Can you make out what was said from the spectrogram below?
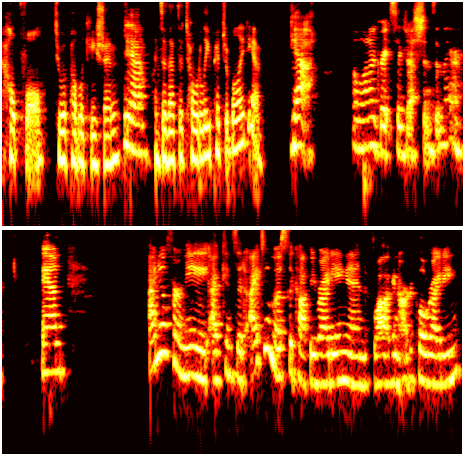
helpful to a publication. Yeah. And so that's a totally pitchable idea. Yeah. A lot of great suggestions in there. And I know for me, I've considered, I do mostly copywriting and blog and article writing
